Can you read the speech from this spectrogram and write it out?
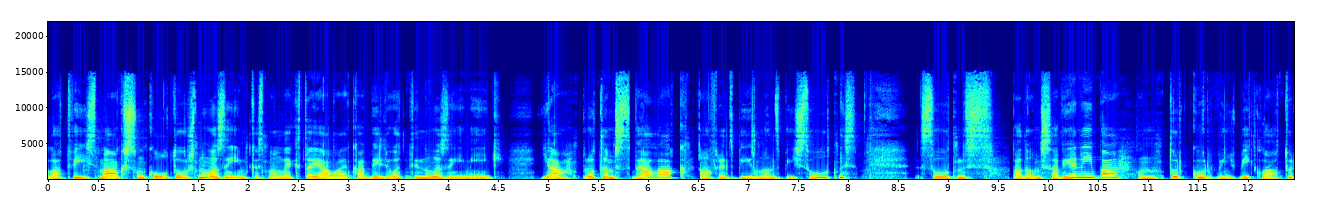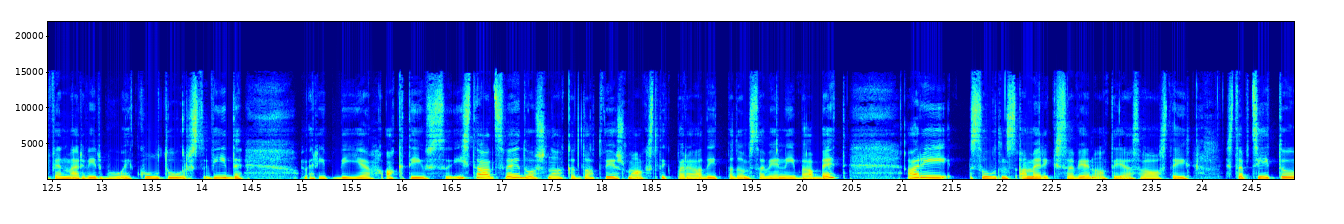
Latvijas mākslas un kultūras nozīmi, kas man liekas tajā laikā bija ļoti nozīmīgi. Jā, protams, vēlāk Alfreds Bīlmans bija sūtnis sūtnis Padomju Savienībā, un tur, kur viņš bija klāts, tur vienmēr virboja kultūras vide. Arī bija aktīvs izstādes veidošanā, kad latviešu māksla tika parādīta Padomju Savienībā, bet arī sūtnis Amerikas Savienotajās valstīs. Starp citu,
